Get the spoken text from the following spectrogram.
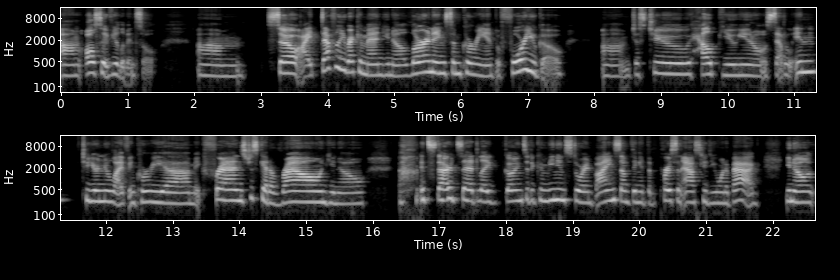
Um, also, if you live in Seoul. Um, so I definitely recommend, you know, learning some Korean before you go um, just to help you, you know, settle in to your new life in Korea, make friends, just get around, you know. It starts at like going to the convenience store and buying something, and the person asks you, "Do you want a bag?" You know,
